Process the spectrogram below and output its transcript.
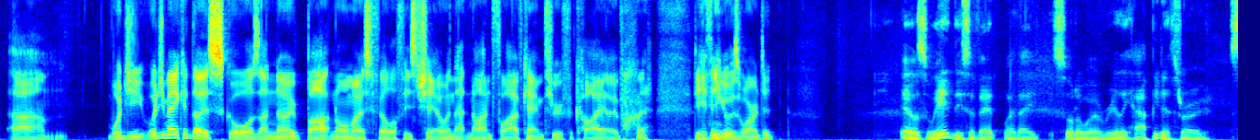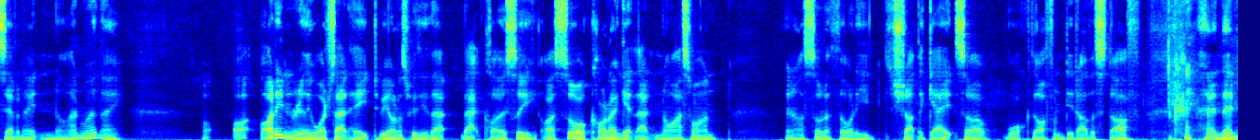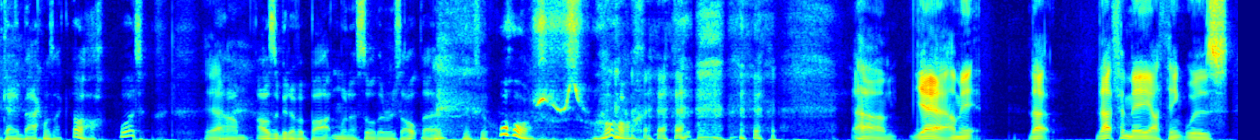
Um, what do you what do you make of those scores? I know Barton almost fell off his chair when that nine five came through for Caio, but do you think it was warranted? It was weird this event where they sort of were really happy to throw seven, eight, and nine, weren't they? I, I didn't really watch that heat to be honest with you that that closely. I saw Connor get that nice one, and I sort of thought he'd shut the gate, so I walked off and did other stuff, and then came back and was like, "Oh, what?" Yeah. Um, I was a bit of a Barton when I saw the result though. Um, yeah, I mean that that for me, I think was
